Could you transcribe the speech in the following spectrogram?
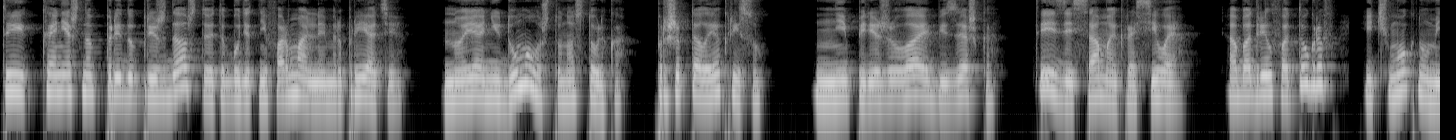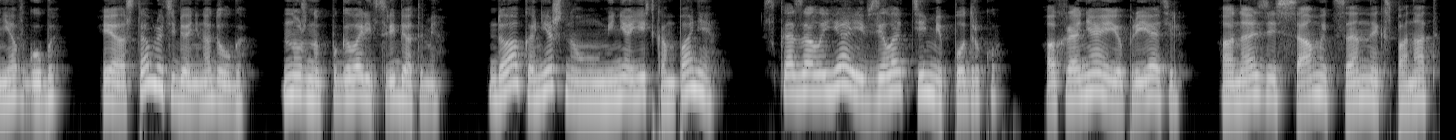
«Ты, конечно, предупреждал, что это будет неформальное мероприятие, но я не думала, что настолько», – прошептала я Крису. «Не переживай, Безешка, ты здесь самая красивая», – ободрил фотограф и чмокнул меня в губы. «Я оставлю тебя ненадолго. Нужно поговорить с ребятами». «Да, конечно, у меня есть компания», – сказала я и взяла Тимми под руку. «Охраняй ее, приятель. Она здесь самый ценный экспонат».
